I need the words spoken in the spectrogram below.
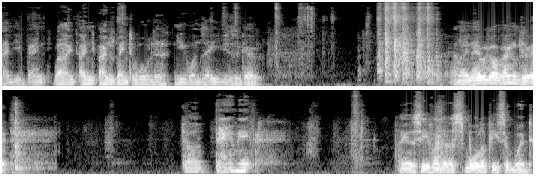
And you meant, well, I, I, I was meant to order new ones ages ago. And I never got round to it. God damn it. I'm going to see if I've got a smaller piece of wood.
